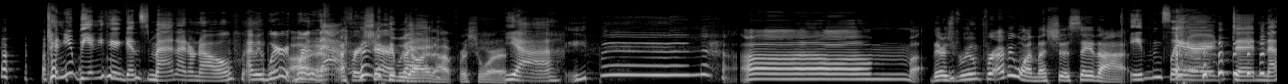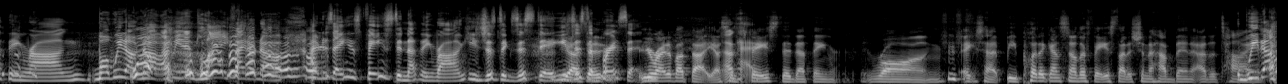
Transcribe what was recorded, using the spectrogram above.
Can you be anything against men? I don't know. I mean, we're we're Uh, that for sure. we but are that for sure. Yeah. Ethan, um, there's room for everyone. Let's just say that. Ethan Slater did nothing wrong. Well, we don't know. I mean, in life, I don't know. I'm just saying his face did nothing wrong. He's just existing. He's Yes, just a it- person. You're right about that. Yes, his face did nothing wrong except be put against another face that it shouldn't have been at a time. We don't know.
